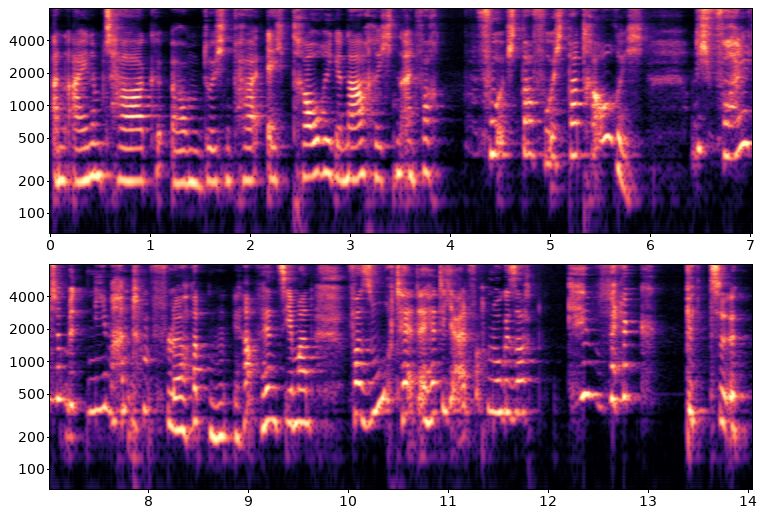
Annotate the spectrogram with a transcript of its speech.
an einem Tag ähm, durch ein paar echt traurige Nachrichten einfach furchtbar, furchtbar traurig. Und ich wollte mit niemandem flirten. Ja, wenn es jemand versucht hätte, hätte ich einfach nur gesagt, geh weg, bitte.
